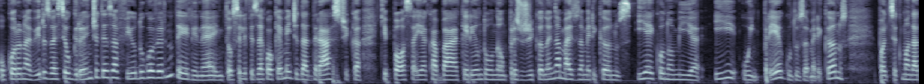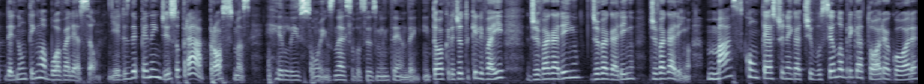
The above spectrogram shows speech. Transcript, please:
o coronavírus vai ser o grande desafio do governo dele, né? Então se ele fizer qualquer medida drástica que possa aí acabar querendo ou não prejudicando ainda mais os americanos e a economia e o emprego dos americanos, pode ser que o mandato dele não tenha uma boa avaliação. E eles dependem disso para próximas reeleições, né? Se vocês me entendem. Então, acredito que ele vai ir devagarinho, devagarinho, devagarinho. Mas com teste negativo sendo obrigatório agora,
